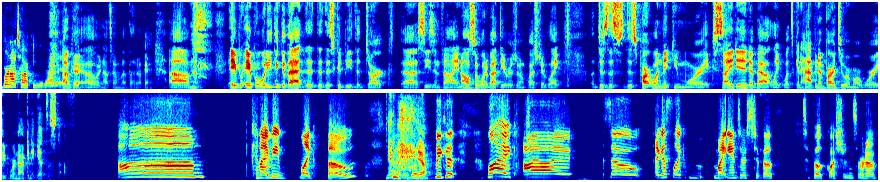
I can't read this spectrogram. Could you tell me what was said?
we're not talking about it Okay. Oh, we're not talking about that. Okay. Um, April, April, what do you think of that? That, that this could be the dark uh, season finale, and also, what about the original question of like, does this this part one make you more excited about like what's going to happen in part two, or more worried we're not going to get the stuff? um, can I be like both? Yeah, I think- yeah. because like i so i guess like my answers to both to both questions sort of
